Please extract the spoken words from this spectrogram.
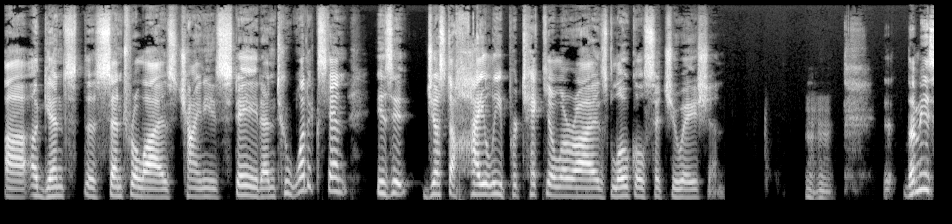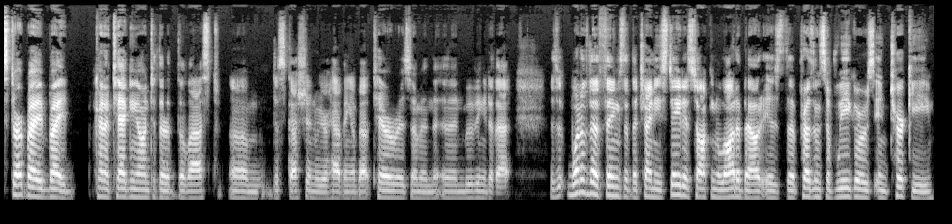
uh, against the centralized Chinese state, and to what extent is it just a highly particularized local situation? Mm-hmm. Uh, let me start by by kind of tagging on to the the last um, discussion we were having about terrorism and, and moving into that. One of the things that the Chinese state is talking a lot about is the presence of Uyghurs in Turkey,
